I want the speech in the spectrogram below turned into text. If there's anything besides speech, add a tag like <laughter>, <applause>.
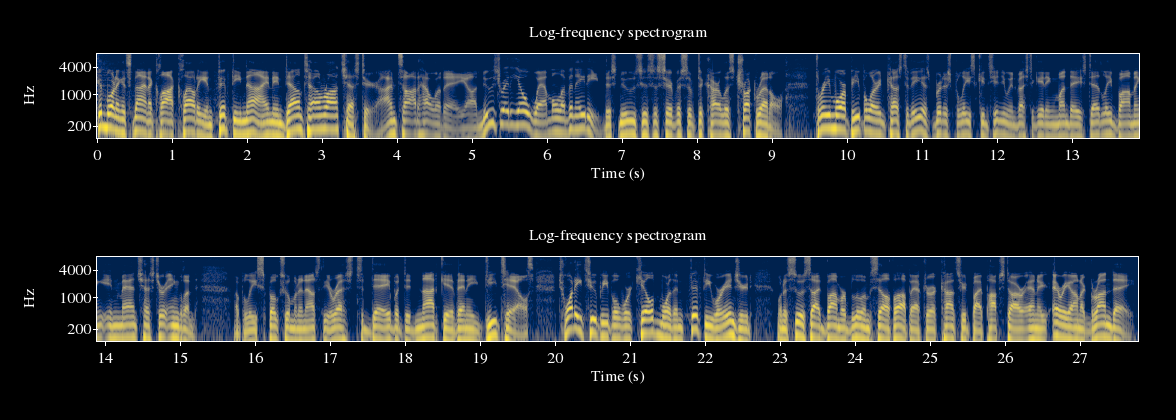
Good morning. It's 9 o'clock, cloudy and 59 in downtown Rochester. I'm Todd Halliday on News Radio Wham 1180. This news is a service of DeCarlos Truck Rental. Three more people are in custody as British police continue investigating Monday's deadly bombing in Manchester, England. A police spokeswoman announced the arrest today but did not give any details. 22 people were killed, more than 50 were injured when a suicide bomber blew himself up after a concert by pop star Ariana Grande.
